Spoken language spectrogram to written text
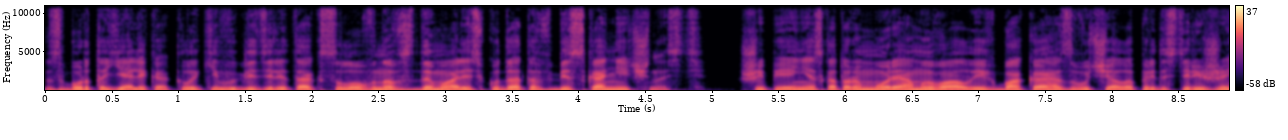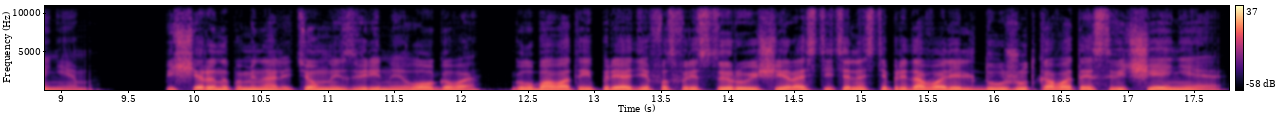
С борта ялика клыки выглядели так, словно вздымались куда-то в бесконечность. Шипение, с которым море омывало их бока, звучало предостережением. Пещеры напоминали темные звериные логово, Голубоватые пряди фосфорицирующей растительности придавали льду жутковатое свечение.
